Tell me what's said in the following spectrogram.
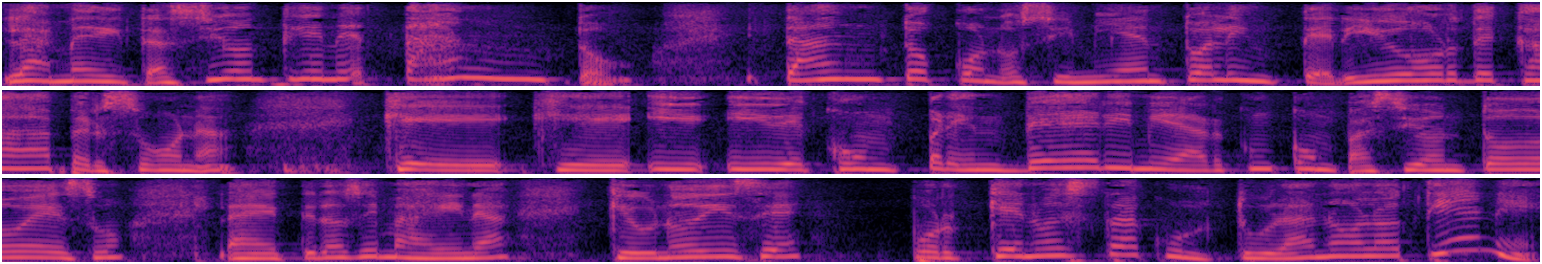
La meditación tiene tanto, tanto conocimiento al interior de cada persona que, que y, y de comprender y mirar con compasión todo eso, la gente no se imagina que uno dice, ¿por qué nuestra cultura no lo tiene?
